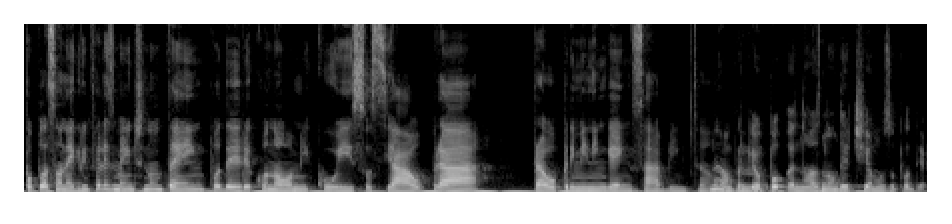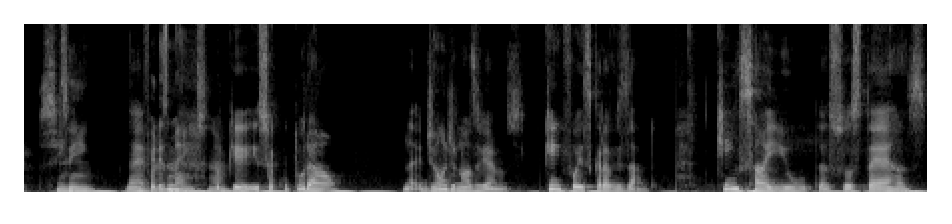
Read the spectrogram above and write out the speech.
população negra, infelizmente, não tem poder econômico e social pra para oprimir ninguém, sabe? Então. Não, porque o po- nós não detínhamos o poder, Sim. Sim. né? Infelizmente, né? Porque isso é cultural. Né? De onde nós viemos? Quem foi escravizado? Quem saiu das suas terras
